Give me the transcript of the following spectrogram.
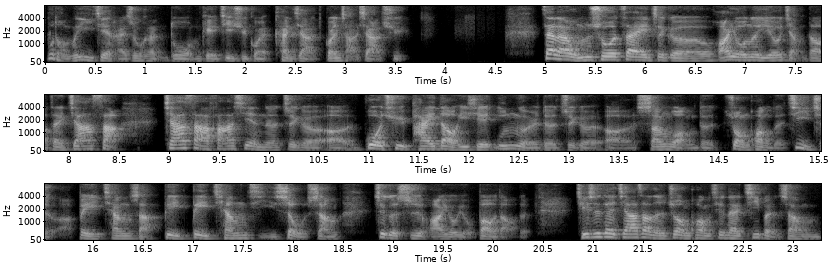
不同的意见还是会很多，我们可以继续观看下观察下去。再来，我们说在这个华邮呢也有讲到，在加萨。加萨发现呢，这个呃，过去拍到一些婴儿的这个呃伤亡的状况的记者啊，被枪杀、被被枪击受伤，这个是华友有报道的。其实，在加萨的状况，现在基本上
